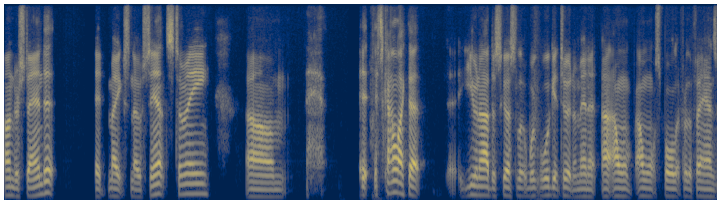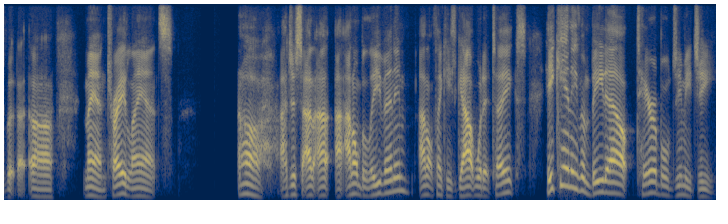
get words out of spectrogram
understand it. It makes no sense to me. Um, it, it's kind of like that. You and I discussed. We'll, we'll get to it in a minute. I, I, won't. I won't spoil it for the fans, but uh, man, Trey Lance Oh, I just I, I I don't believe in him. I don't think he's got what it takes. He can't even beat out terrible Jimmy G.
